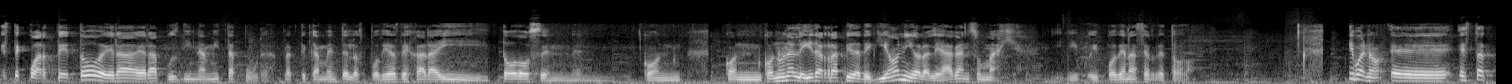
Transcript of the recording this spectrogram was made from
este cuarteto era, era pues dinamita pura. Prácticamente los podías dejar ahí todos en, en- con, con, con una leída rápida de guion y órale, hagan su magia. Y, y podían hacer de todo. Y bueno, eh, esta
